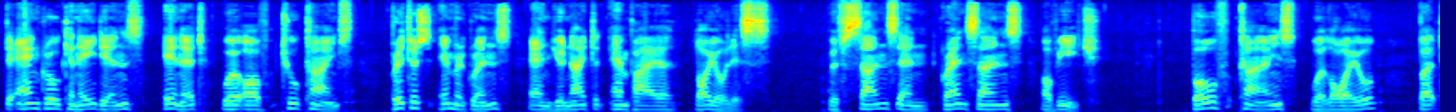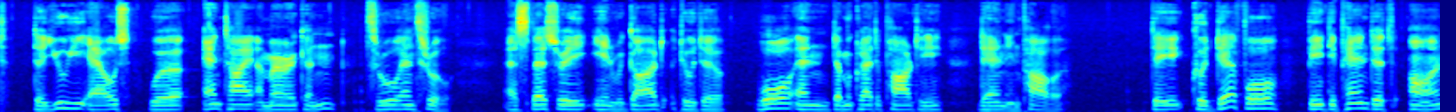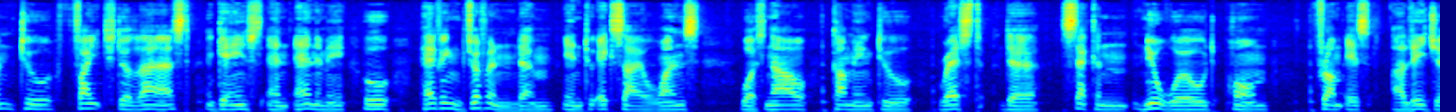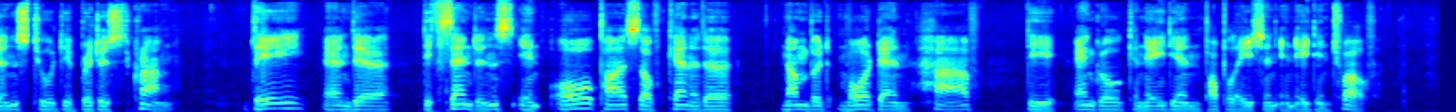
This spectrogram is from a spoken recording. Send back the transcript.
The Anglo Canadians in it were of two kinds British immigrants and United Empire loyalists, with sons and grandsons of each. Both kinds were loyal, but the UELs were anti American through and through, especially in regard to the War and Democratic Party then in power. They could therefore be depended on to fight to the last against an enemy who, having driven them into exile once, was now coming to wrest the second New World home from its allegiance to the British crown. They and their descendants in all parts of Canada numbered more than half the Anglo-Canadian population in 1812.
